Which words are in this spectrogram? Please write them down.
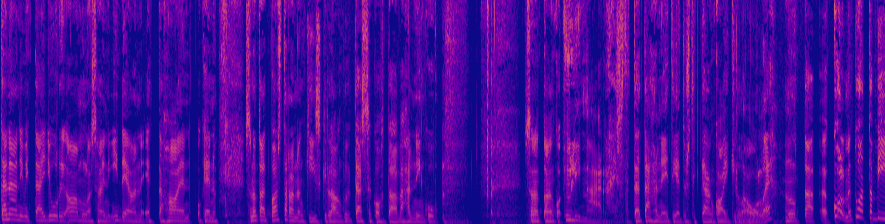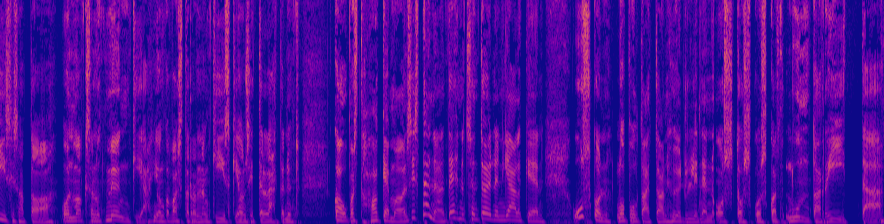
Tänään nimittäin juuri aamulla sain idean, että haen, okei okay, no sanotaan, että vastarannan kiiskillä on kyllä tässä kohtaa vähän niin kuin sanotaanko ylimääräistä. Tätähän ei tietystikään kaikilla ole, mutta 3500 on maksanut mönkiä, jonka vastarannan kiiski on sitten lähtenyt kaupasta hakemaan. Siis tänään tehnyt sen töiden jälkeen. Uskon lopulta, että on hyödyllinen ostos, koska lunta riittää riittää.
